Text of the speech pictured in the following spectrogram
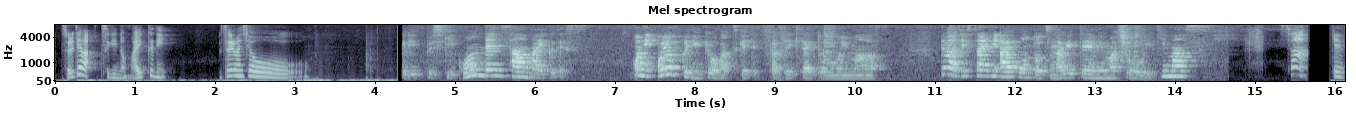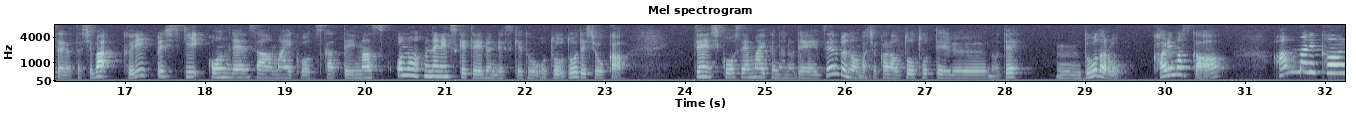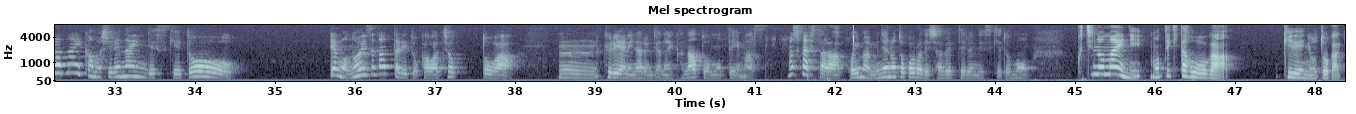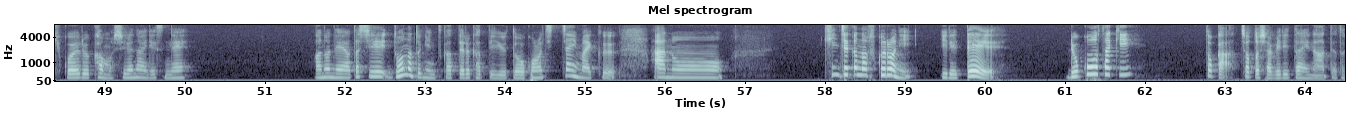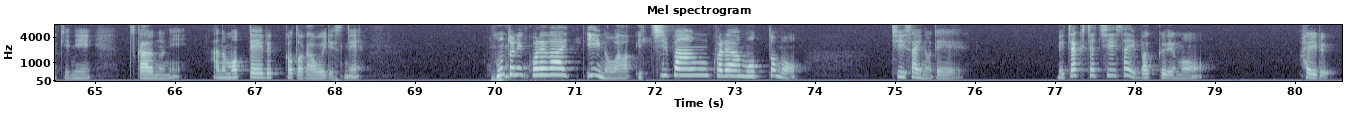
それでは次のマイクに移りましょう。クリップ式コンデンサーマイクです。ここにお洋服に今日はつけて使っていきたいと思いますでは実際に iPhone とつなげてみましょういきますさあ現在私はクリップ式コンデンサーマイクを使っています。ここの胸につけているんですけど音どうでしょうか？全指向性マイクなので全部の場所から音を取っているので、うん、どうだろう？変わりますか？あんまり変わらないかもしれないんですけどでもノイズだったりとかはちょっとはうんクリアになるんじゃないかなと思っています。もしかしたらこう今胸のところで喋ってるんですけども口の前に持ってきた方が綺麗に音が聞こえるかもしれないですね。あのね私どんな時に使ってるかっていうとこのちっちゃいマイク。あのー、巾着の袋に入れて旅行先とかちょっと喋りたいなって時に使うのにあの持っていることが多いですね。本当にこれがいいのは一番これは最も小さいのでめちゃくちゃ小さいバッグでも入る。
